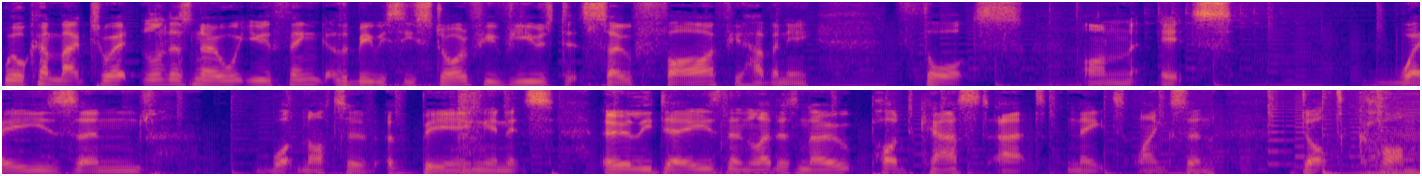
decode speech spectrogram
we'll come back to it. Let us know what you think of the BBC store if you've used it so far. If you have any thoughts on its ways and whatnot of, of being in its early days, then let us know. Podcast at natelanxon.com.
